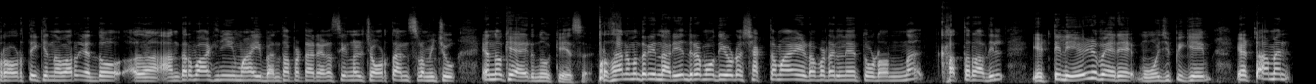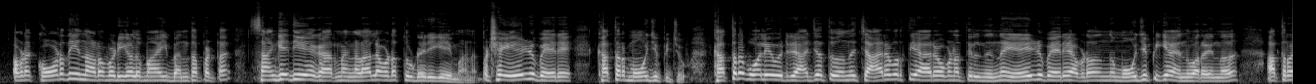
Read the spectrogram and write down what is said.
പ്രവർത്തിക്കുന്നവർ എന്തോ അന്തർവാഹിനിയുമായി ബന്ധപ്പെട്ട രഹസ്യങ്ങൾ ചോർത്താൻ ശ്രമിച്ചു എന്നൊക്കെയായിരുന്നു കേസ്. പ്രധാനമന്ത്രി നരേന്ദ്രമോദിയുടെ ശക്തമായ ഇടപെടലിനെ തുടർന്ന് ഖത്തർ അതിൽ എട്ടിൽ ഏഴ് പേരെ മോചിപ്പിക്കുകയും എട്ടാമൻ അവിടെ കോടതി നടപടികളുമായി ബന്ധപ്പെട്ട് സാങ്കേതിക കാരണങ്ങളാൽ അവിടെ തുടരുകയുമാണ്. പക്ഷേ ഏഴ് പേരെ ഖത്തർ മോചിപ്പിച്ചു. ഖത്തർ പോലെ ഒരു രാജ്യത്ത് നിന്ന് ചാരവൃത്തി ആരോപണത്തിൽ നിന്ന് ഏഴ് പേരെ അവിടെ നിന്ന് മോചിപ്പിക്കുക എന്ന് പറയുന്നത് അത്ര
